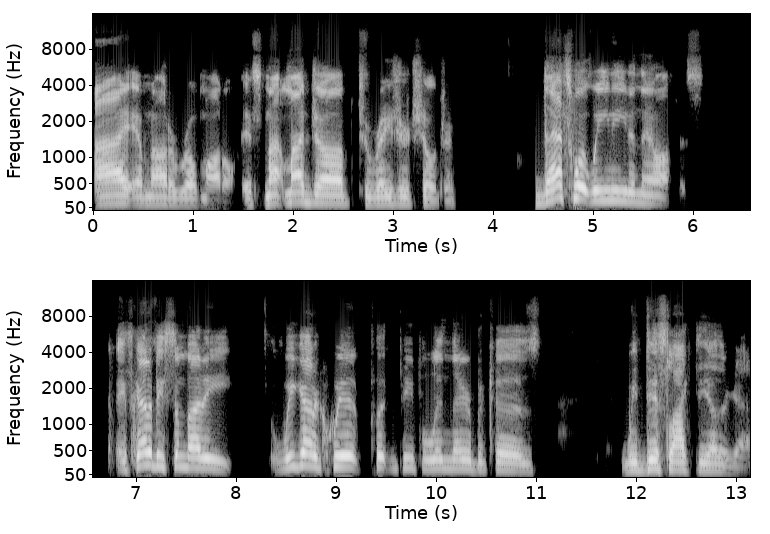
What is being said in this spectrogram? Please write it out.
I am not a role model. It's not my job to raise your children. That's what we need in the office. It's got to be somebody, we got to quit putting people in there because we dislike the other guy.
